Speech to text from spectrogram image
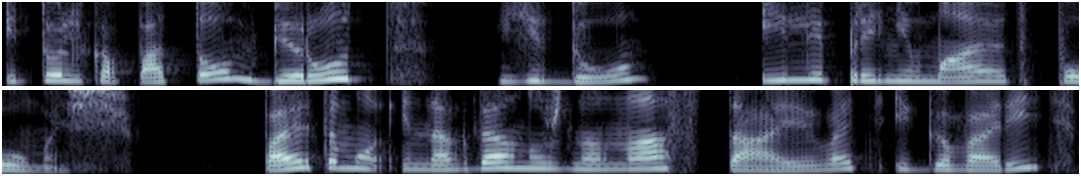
и только потом берут еду или принимают помощь. Поэтому иногда нужно настаивать и говорить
